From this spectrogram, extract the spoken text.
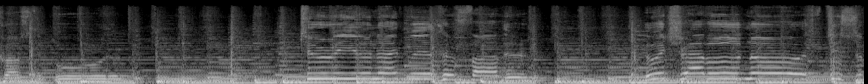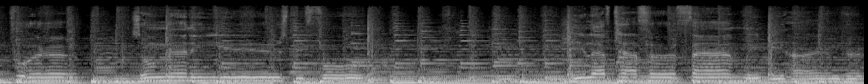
Crossed the border to reunite with her father, who had traveled north to support her so many years before. She left half her family behind her,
